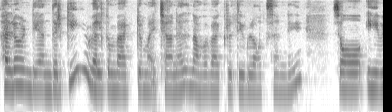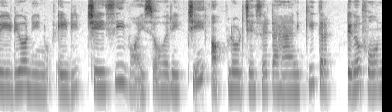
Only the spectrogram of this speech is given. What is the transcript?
హలో అండి అందరికీ. Welcome back to my channel Navavakruthi blogs అండి. సో ఈ వీడియో నేను ఎడిట్ చేసి వాయిస్ ఓవర్ ఇచ్చి అప్లోడ్ చేసే టయానికి కరెక్ట్గా ఫోన్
